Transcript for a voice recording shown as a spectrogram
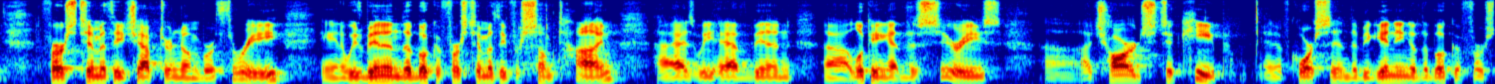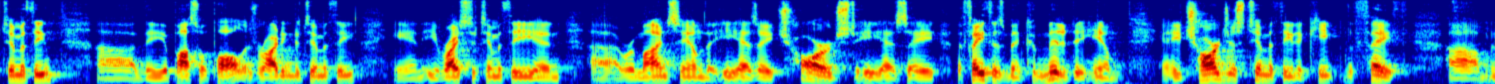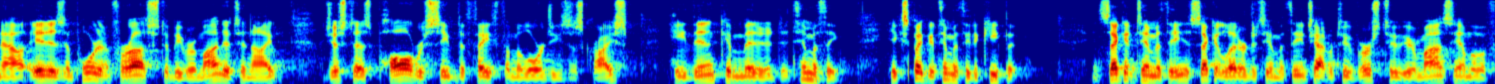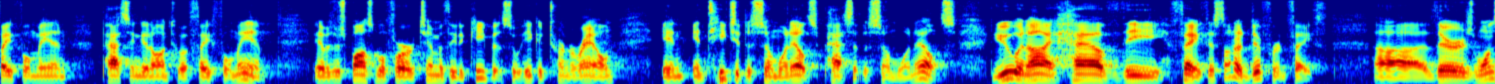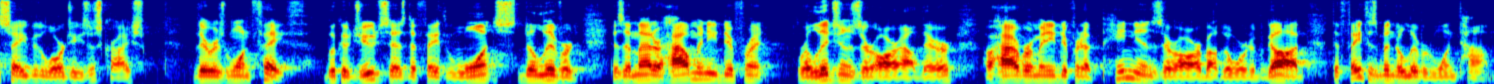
1 Timothy chapter number 3. And we've been in the book of 1 Timothy for some time uh, as we have been uh, looking at this series, uh, A Charge to Keep. And of course, in the beginning of the book of 1 Timothy, uh, the Apostle Paul is writing to Timothy and he writes to Timothy and uh, reminds him that he has a charge, he has a, the faith has been committed to him. And he charges Timothy to keep the faith. Um, now, it is important for us to be reminded tonight, just as Paul received the faith from the Lord Jesus Christ, he then committed it to Timothy. He expected Timothy to keep it. In 2 Timothy, his second letter to Timothy, in chapter 2, verse 2, he reminds him of a faithful man passing it on to a faithful man. It was responsible for Timothy to keep it so he could turn around and, and teach it to someone else, pass it to someone else. You and I have the faith. It's not a different faith. Uh, there is one Savior, the Lord Jesus Christ. There is one faith. Book of Jude says the faith once delivered. Doesn't matter how many different religions there are out there, or however many different opinions there are about the Word of God, the faith has been delivered one time.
